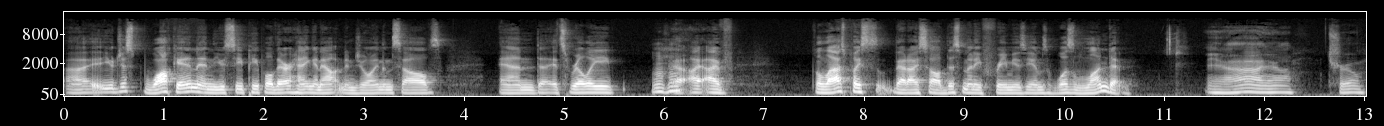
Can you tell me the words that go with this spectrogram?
Uh, you just walk in and you see people there hanging out and enjoying themselves, and uh, it's really Mm-hmm. I, I've the last place that I saw this many free museums was London. Yeah, yeah, true.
